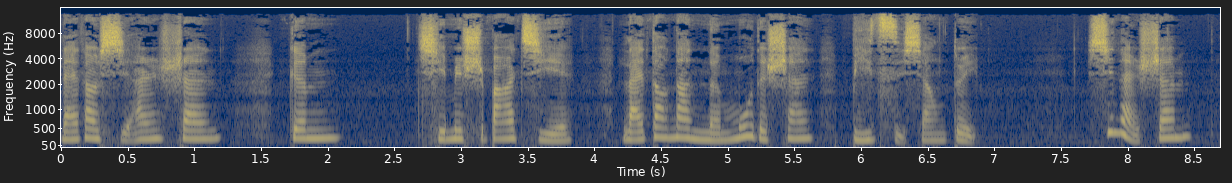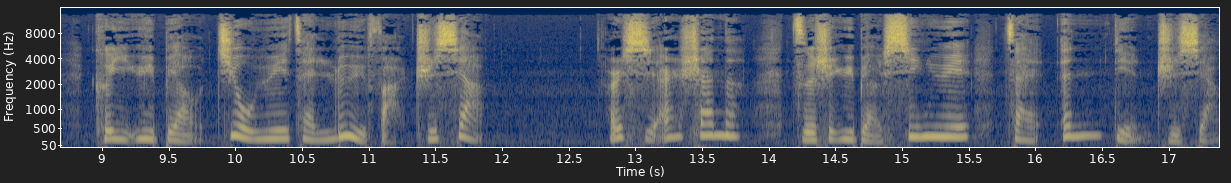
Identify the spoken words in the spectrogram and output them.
来到喜安山，跟前面十八节来到那能摸的山彼此相对。西乃山可以预表旧约在律法之下，而喜安山呢，则是预表新约在恩典之下。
